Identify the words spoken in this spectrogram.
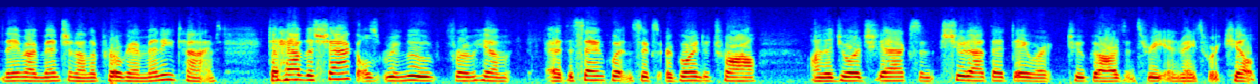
name I've mentioned on the program many times, to have the shackles removed from him at the San Quentin Six are going to trial on the George Jackson shootout that day where two guards and three inmates were killed.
